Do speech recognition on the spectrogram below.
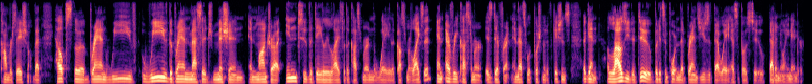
conversational that helps the brand weave weave the brand message, mission, and mantra into the daily life of the customer in the way the customer likes it, and every customer is different, and that's what push notifications again allows you to do, but it's important that brands use it that way as opposed to that annoying neighbor.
